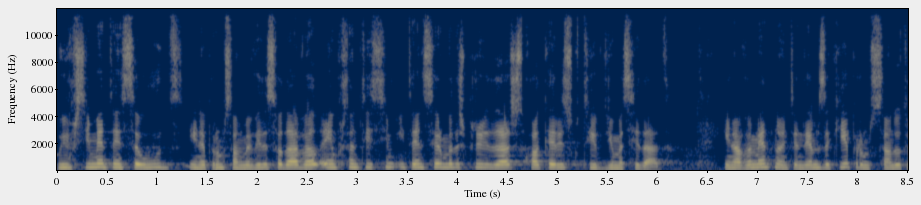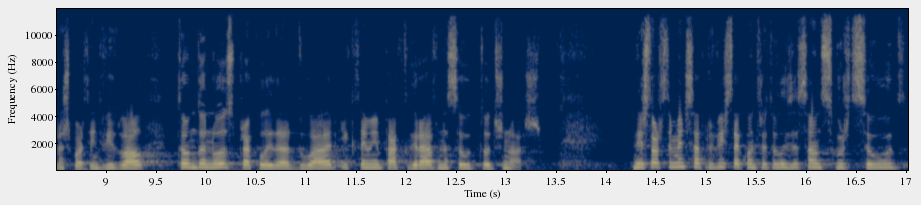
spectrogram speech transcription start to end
O investimento em saúde e na promoção de uma vida saudável é importantíssimo e tem de ser uma das prioridades de qualquer executivo de uma cidade. E, novamente, não entendemos aqui a promoção do transporte individual, tão danoso para a qualidade do ar e que tem um impacto grave na saúde de todos nós. Neste orçamento está prevista a contratualização de seguros de saúde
